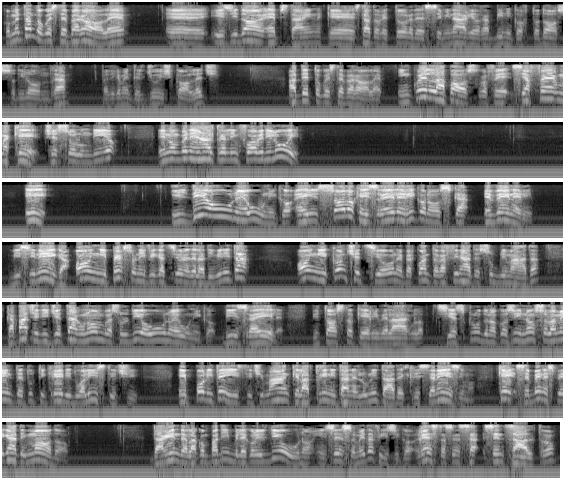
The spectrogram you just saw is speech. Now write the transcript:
Commentando queste parole, eh, Isidore Epstein, che è stato rettore del seminario rabbinico ortodosso di Londra, praticamente il Jewish College, ha detto queste parole. In quell'apostrofe si afferma che c'è solo un Dio e non ve n'è altro all'infuori di Lui. E il Dio uno e unico è il solo che Israele riconosca e veneri. Vi si nega ogni personificazione della divinità ogni concezione, per quanto raffinata e sublimata, capace di gettare un'ombra sul Dio uno e unico di Israele, piuttosto che rivelarlo. Si escludono così non solamente tutti i credi dualistici e politeistici, ma anche la Trinità nell'unità del cristianesimo, che, sebbene spiegata in modo da renderla compatibile con il Dio uno in senso metafisico, resta senza, senz'altro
